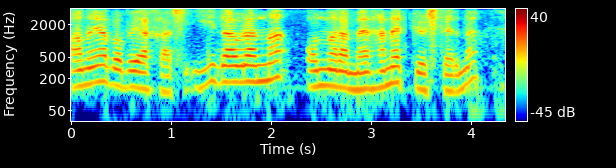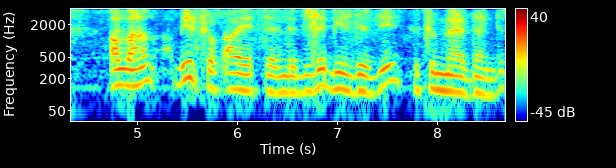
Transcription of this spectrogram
anaya babaya karşı iyi davranma, onlara merhamet gösterme, Allah'ın birçok ayetlerinde bize bildirdiği hükümlerdendir.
